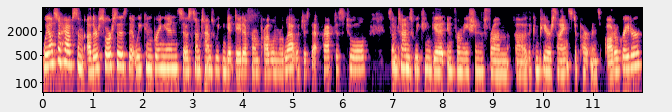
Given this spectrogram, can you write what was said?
We also have some other sources that we can bring in. So sometimes we can get data from Problem Roulette, which is that practice tool. Sometimes we can get information from uh, the computer science department's AutoGrader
